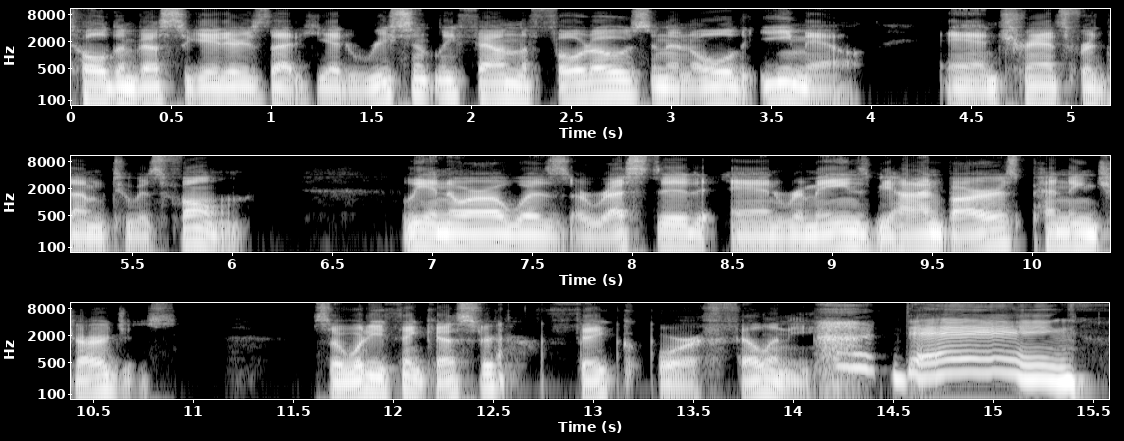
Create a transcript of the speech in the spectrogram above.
told investigators that he had recently found the photos in an old email and transferred them to his phone. Leonora was arrested and remains behind bars pending charges. So, what do you think, Esther? Fake or a felony? Dang.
